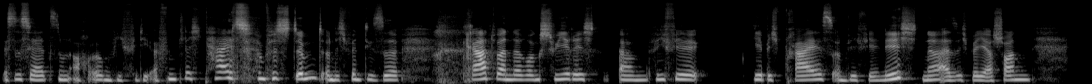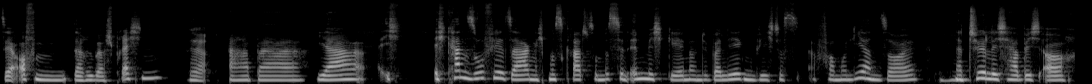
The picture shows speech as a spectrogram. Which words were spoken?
es ist ja jetzt nun auch irgendwie für die Öffentlichkeit bestimmt und ich finde diese Gratwanderung schwierig, ähm, wie viel gebe ich preis und wie viel nicht. Ne? Also ich will ja schon sehr offen darüber sprechen. Ja. Aber ja, ich, ich kann so viel sagen. Ich muss gerade so ein bisschen in mich gehen und überlegen, wie ich das formulieren soll. Mhm. Natürlich habe ich auch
